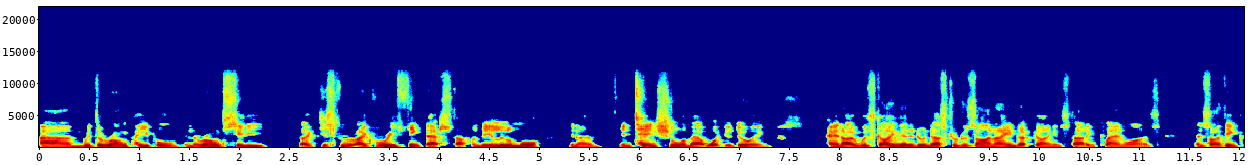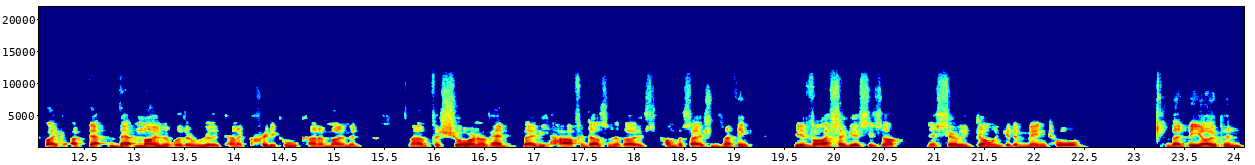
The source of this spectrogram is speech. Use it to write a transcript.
um, with the wrong people in the wrong city. Like just like rethink that stuff and be a little more you know intentional about what you're doing. And I was going there to do industrial design. I ended up going and starting Planwise. And so I think like that that moment was a really kind of critical kind of moment um, for sure. And I've had maybe half a dozen of those conversations. I think the advice, I guess, is not necessarily go and get a mentor, but be open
